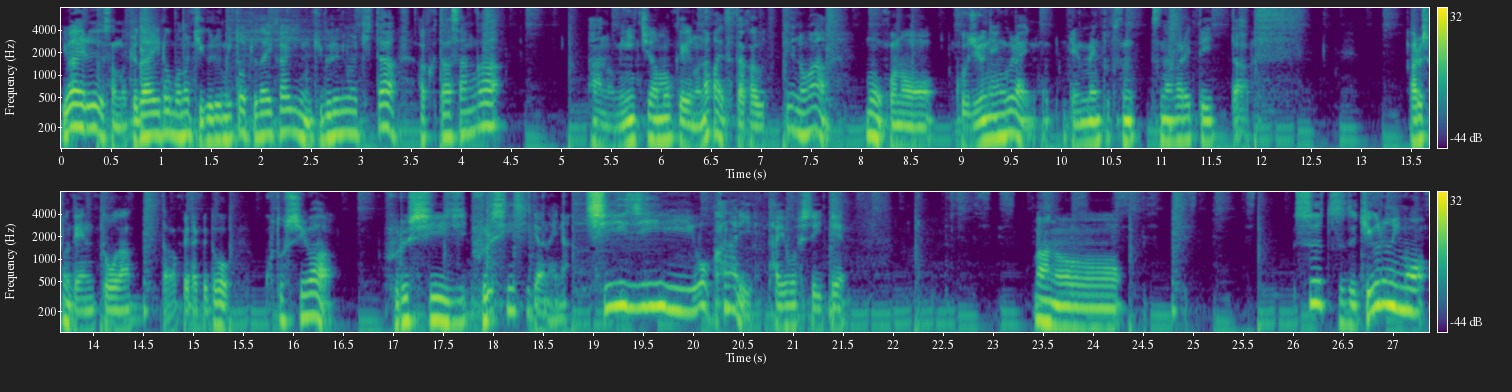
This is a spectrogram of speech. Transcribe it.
いわゆるその巨大ロボの着ぐるみと巨大怪人の着ぐるみを着たアクターさんがあのミニチュア模型の中で戦うっていうのがもうこの50年ぐらいの連綿とつながれていったある種の伝統だったわけだけど今年はフル CG フル CG ではないな。CG をかなり多用していてまああのスーツ着ぐるみも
